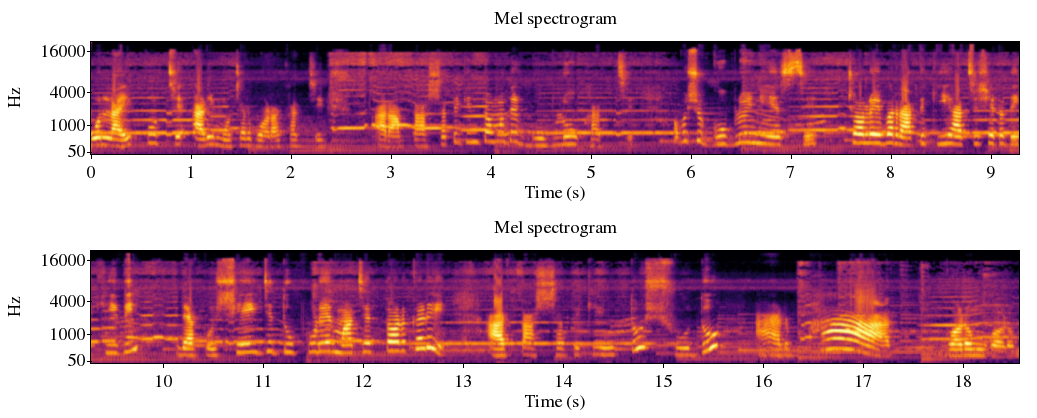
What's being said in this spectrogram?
ও লাইভ করছে আর এই মোচার বড়া খাচ্ছে। আর তার সাথে কিন্তু আমাদের গুবলুও খাচ্ছে। অবশ্য গুবলুই নিয়ে এসছে। চলো এবার রাতে কি আছে সেটা দেখিয়ে দিই। দেখো, সেই যে দুপুরের মাছের তরকারি আর তার সাথে কিন্তু শুধু আর ভাত। গরম গরম।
